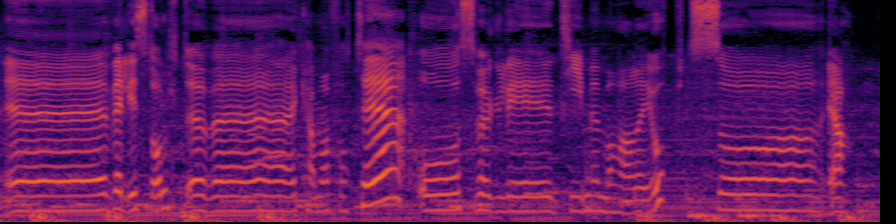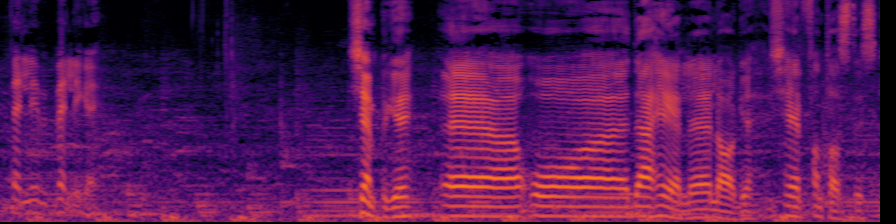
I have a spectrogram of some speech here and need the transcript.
Eh, veldig stolt over hva vi har fått til, og selvfølgelig teamet vi har i Opt. Så ja, veldig, veldig gøy. Kjempegøy. Eh, og det er hele laget. Helt fantastisk.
